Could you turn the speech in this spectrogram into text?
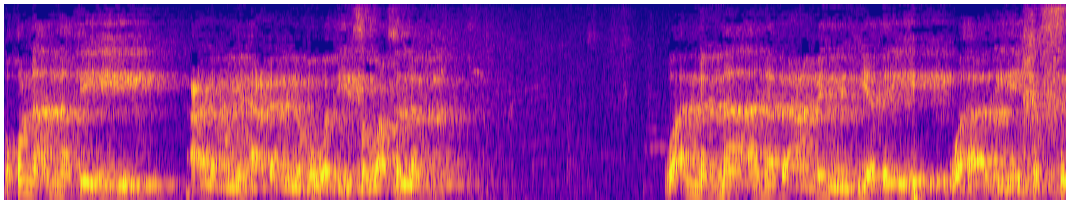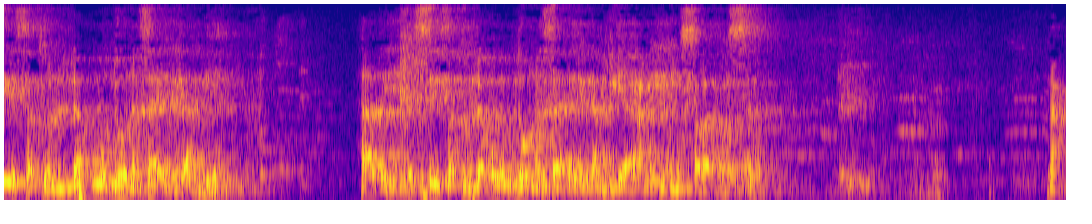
وقلنا أن فيه علم من أعلام نبوته صلى الله عليه وسلم وأن الماء نبع من يديه وهذه خصيصة له دون سائر الأنبياء. هذه خصيصة له دون سائر الأنبياء عليهم الصلاة والسلام. نعم.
